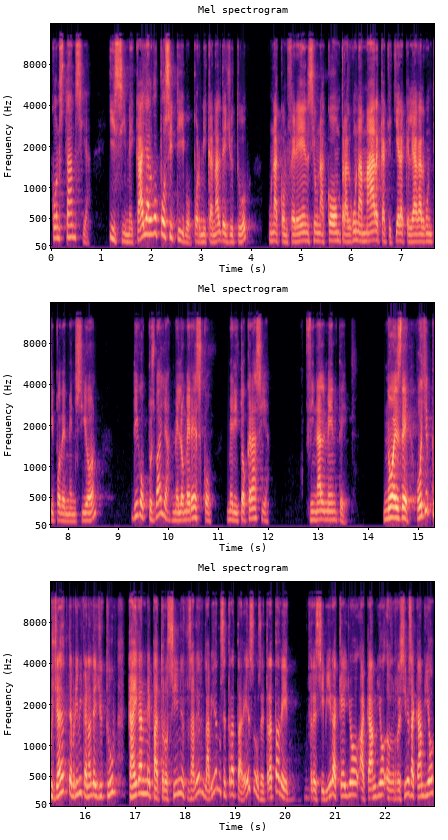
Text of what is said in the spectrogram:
constancia. Y si me cae algo positivo por mi canal de YouTube, una conferencia, una compra, alguna marca que quiera que le haga algún tipo de mención, digo, pues vaya, me lo merezco, meritocracia. Finalmente, no es de, oye, pues ya te abrí mi canal de YouTube, cáiganme patrocinios. Pues a ver, la vida no se trata de eso, se trata de recibir aquello a cambio, o recibes a cambio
